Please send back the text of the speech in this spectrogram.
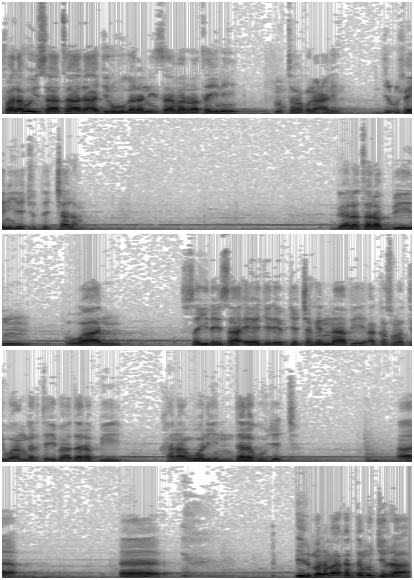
فله إساتار أجره قلن إسا مرتين متفق عليه. ضعفين يجد دجالم. قالت ربين وان sayyida isaa ee jedheef jecha kennaafi akkasumatti waan garte ibaadaa rabbii kanaan waliin dalaguuf jecha ilma namaa kaddamu jirraa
